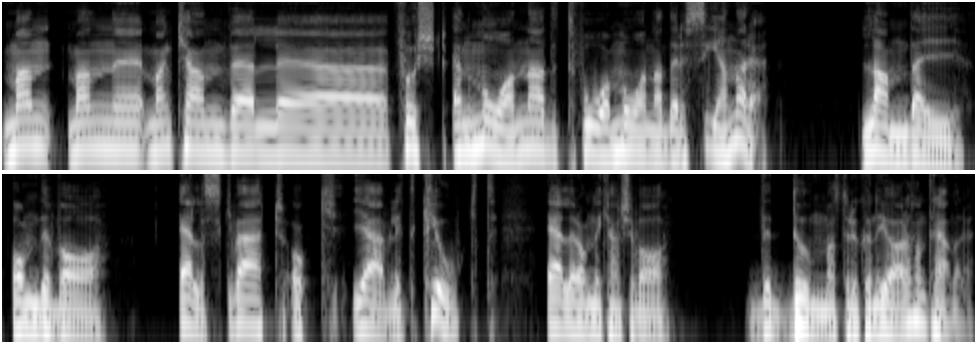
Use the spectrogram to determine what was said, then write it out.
man, man, eh, man kan väl eh, först en månad, två månader senare landa i om det var älskvärt och jävligt klokt, eller om det kanske var det dummaste du kunde göra som tränare.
